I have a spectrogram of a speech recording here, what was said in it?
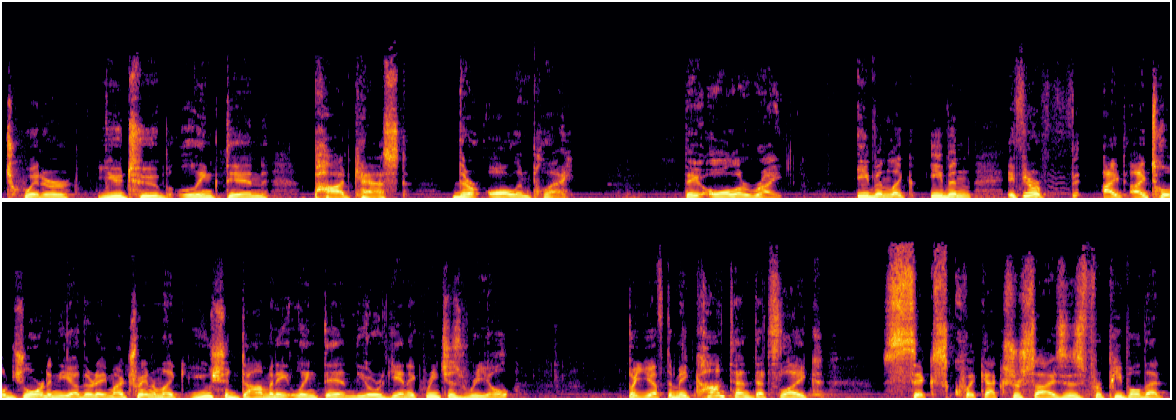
Twitter, YouTube, LinkedIn, podcast they're all in play. They all are right. Even like, even if you're, a I, I told Jordan the other day, my trainer, I'm like, you should dominate LinkedIn. The organic reach is real, but you have to make content that's like six quick exercises for people that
